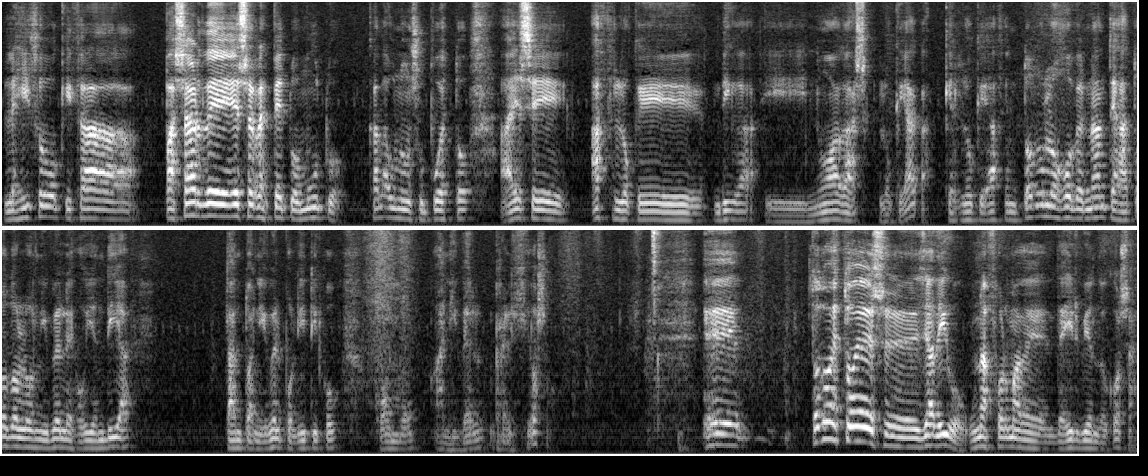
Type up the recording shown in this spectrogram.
les hizo quizá pasar de ese respeto mutuo, cada uno en su puesto, a ese haz lo que diga y no hagas lo que haga, que es lo que hacen todos los gobernantes a todos los niveles hoy en día, tanto a nivel político como a nivel religioso. Eh, todo esto es, eh, ya digo, una forma de, ir viendo cosas.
